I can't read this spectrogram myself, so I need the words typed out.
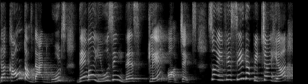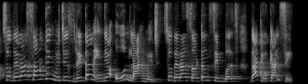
the count of that goods, they were using this clay objects. So, if you see the picture here, so there are something which is written in their own language. So, there are certain symbols that you can see.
